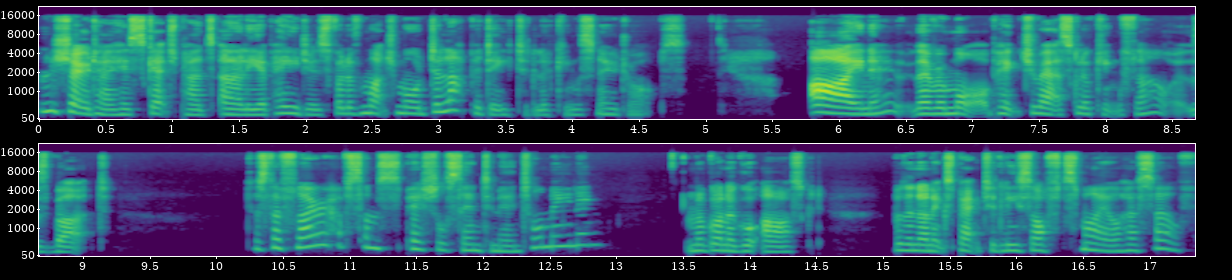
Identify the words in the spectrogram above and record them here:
and showed her his sketchpad's earlier pages full of much more dilapidated-looking snowdrops. I know there are more picturesque-looking flowers, but does the flower have some special sentimental meaning? McGonagall asked, with an unexpectedly soft smile herself.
